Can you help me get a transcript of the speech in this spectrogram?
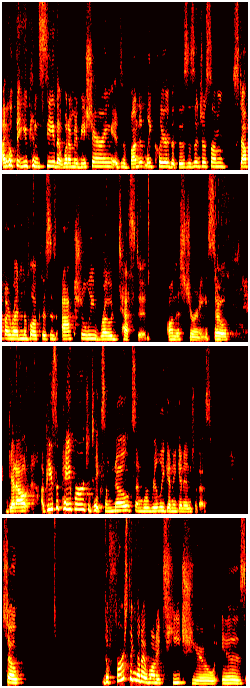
I hope that you can see that what I'm going to be sharing is abundantly clear that this isn't just some stuff I read in a book. This is actually road tested on this journey. So get out a piece of paper to take some notes, and we're really going to get into this. So, the first thing that I want to teach you is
